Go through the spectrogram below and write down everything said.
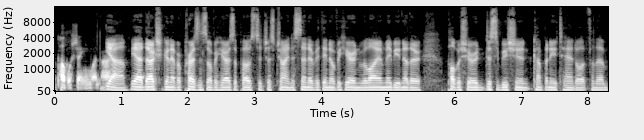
publishing and whatnot. Yeah, yeah, they're actually going to have a presence over here as opposed to just trying to send everything over here and rely on maybe another publisher distribution company to handle it for them.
